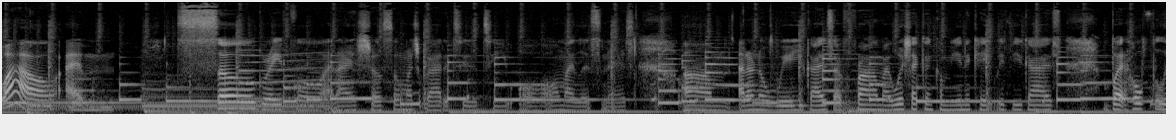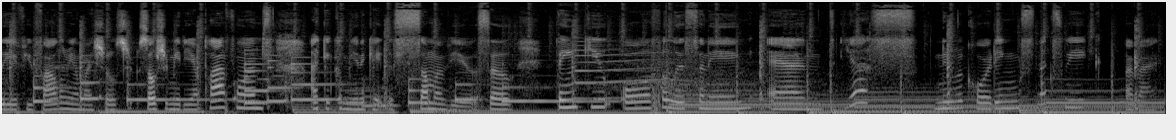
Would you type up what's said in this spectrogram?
wow, I'm so grateful and I show so much gratitude to you all, all my listeners. Um, I don't know where you guys are from. I wish I can communicate with you guys, but hopefully, if you follow me on my social media platforms, I can communicate with some of you. So, thank you all for listening, and yes, new recordings next week. Bye bye.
